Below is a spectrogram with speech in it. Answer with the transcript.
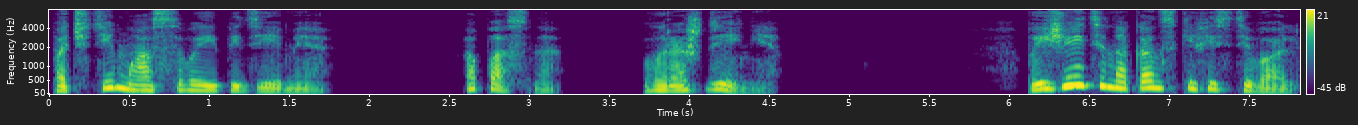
почти массовая эпидемия. Опасно. Вырождение. Поезжайте на Каннский фестиваль,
